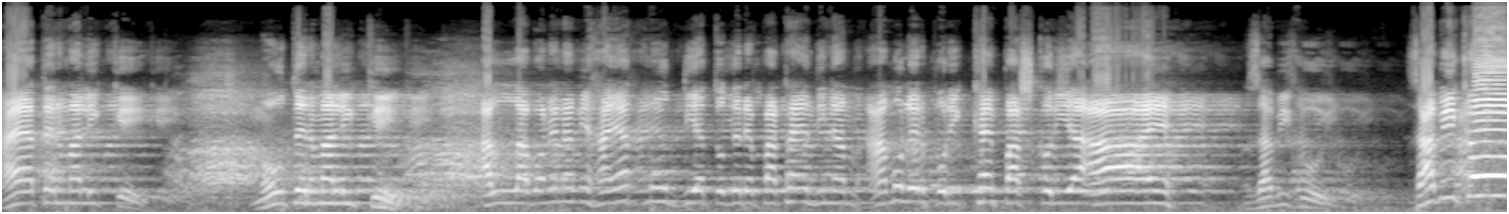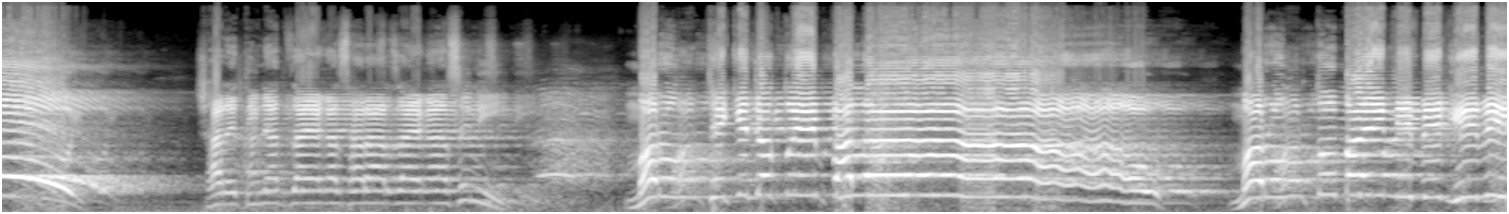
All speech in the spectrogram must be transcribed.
হায়াতের মালিক কে মৌতের মালিক কে আল্লাহ বলেন, আমি হায়াত মৌত দিয়া তোদের পাঠায় দিলাম, আমলের পরীক্ষায় পাশ করিয়া আয়। যাবি কই? যাবি কই? সাড়ে তিন হাত জায়গা ছাড়া আর জায়গা আসেনি। মরণ থেকে যতই পালাও, মরণ তোমায় নিবে ঘিরি।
